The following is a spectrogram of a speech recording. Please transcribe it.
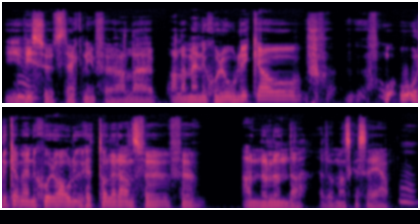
i Mm. viss utsträckning för alla, alla människor är olika och o- olika människor har olika tolerans för, för annorlunda, eller vad man ska säga. Mm.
